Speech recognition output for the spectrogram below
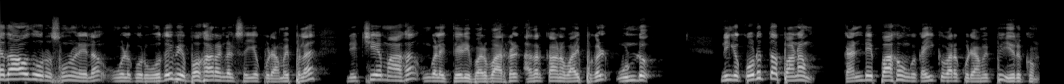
ஏதாவது ஒரு சூழ்நிலையில் உங்களுக்கு ஒரு உதவி உபகாரங்கள் செய்யக்கூடிய அமைப்பில் நிச்சயமாக உங்களை தேடி வருவார்கள். அதற்கான வாய்ப்புகள் உண்டு. நீங்கள் கொடுத்த பணம் கண்டிப்பாக உங்கள் கைக்கு வரக்கூடிய அமைப்பு இருக்கும்.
